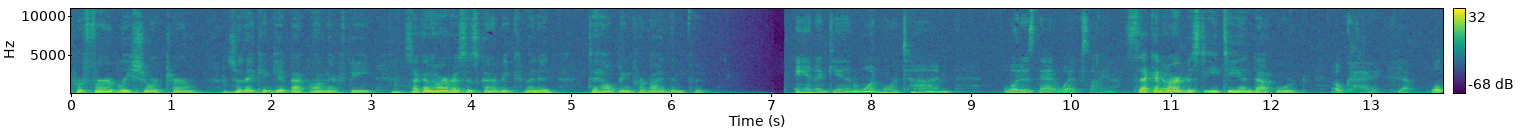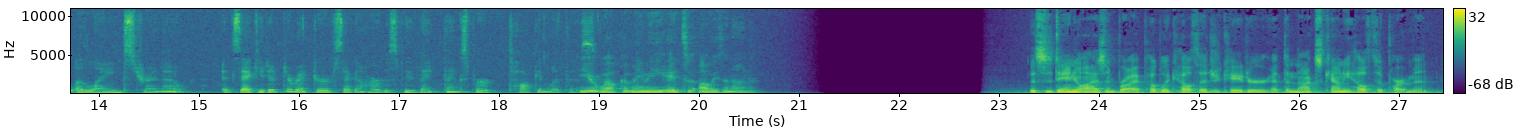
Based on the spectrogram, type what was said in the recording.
preferably short term, mm-hmm. so they can get back on their feet. Mm-hmm. Second Harvest is going to be committed to helping provide them food. And again, one more time, what is that website? SecondHarvestETN.org. Okay. Yeah. Well, Elaine Streno, Executive Director of Second Harvest Food Bank, thanks for talking with us. You're welcome, Amy. It's always an honor. This is Daniel Eisenbry, Public Health Educator at the Knox County Health Department,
